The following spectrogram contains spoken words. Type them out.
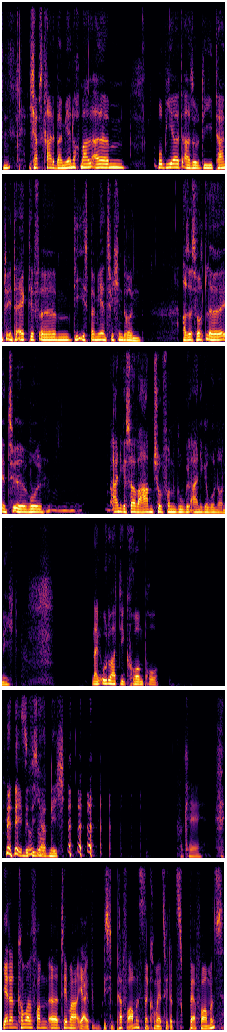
Hm. Ich habe es gerade bei mir nochmal ähm, probiert. Also die Time to Interactive, ähm, die ist bei mir inzwischen drin. Also es wird äh, äh, wohl einige Server haben schon von Google, einige wohl noch nicht. Nein, Udo hat die Chrome Pro. nee, mit so, Sicherheit so. nicht. okay. Ja, dann kommen wir von äh, Thema, ja, ein bisschen Performance, dann kommen wir jetzt wieder zu Performance,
